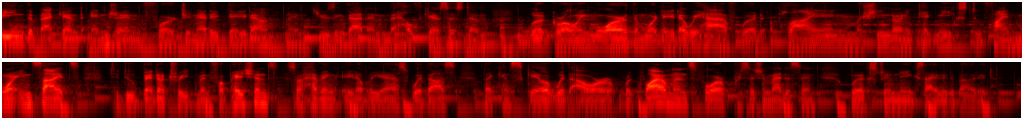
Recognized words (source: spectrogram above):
being the backend engine for genetic data and using that in the healthcare system, we're growing more the more data we have. We're applying machine learning techniques to find more insights, to do better treatment for patients. So having AWS with us that can scale with our requirements for precision medicine, we're extremely excited about it.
